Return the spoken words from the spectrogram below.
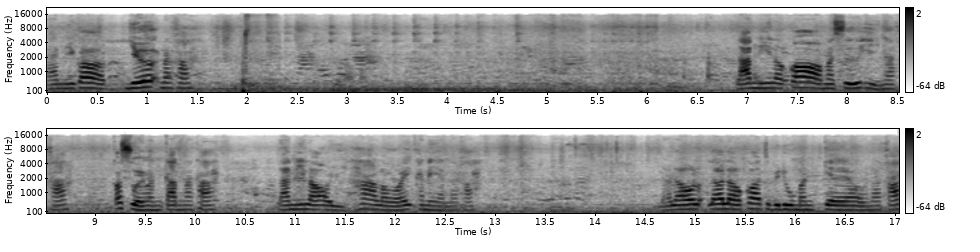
ร้านนี้ก็เยอะนะคะร้านนี้เราก็มาซื้ออีกนะคะ ก็สวยเหมือนกันนะคะ ร้านนี้เราเอาอีก 500 คะแนนนะคะ แล้วเราแล้วเราก็จะไปดูมันแก้วนะคะ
